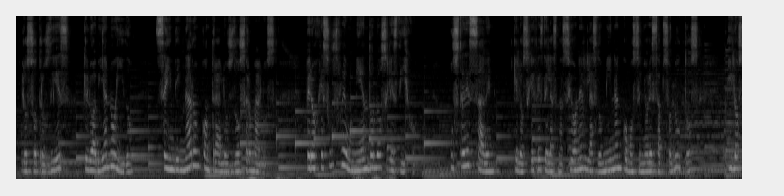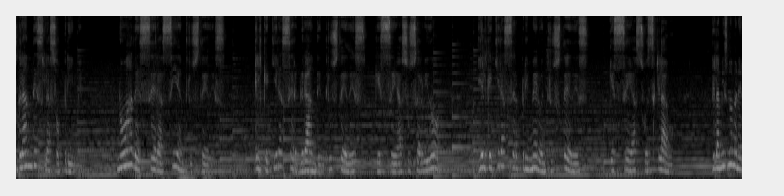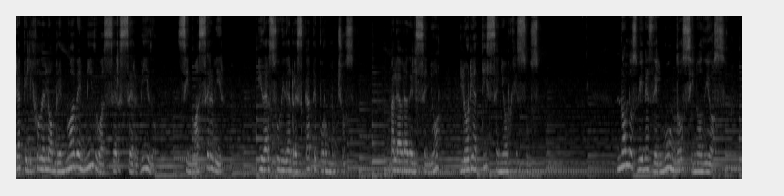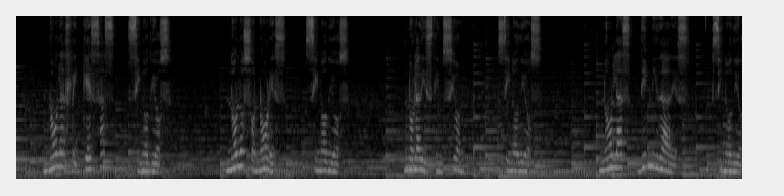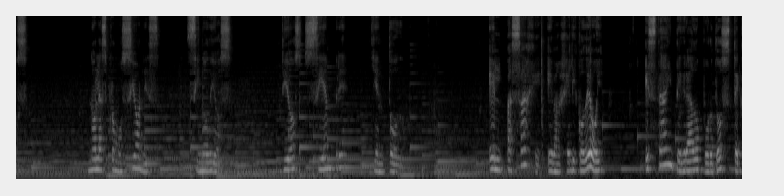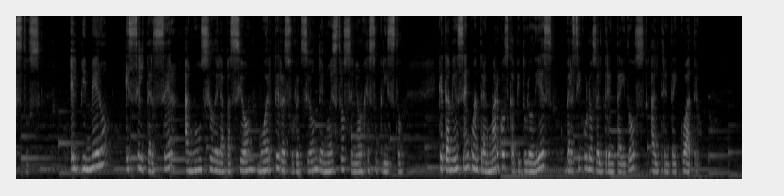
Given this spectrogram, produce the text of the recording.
Los otros diez, que lo habían oído, se indignaron contra los dos hermanos, pero Jesús reuniéndolos les dijo, Ustedes saben que los jefes de las naciones las dominan como señores absolutos y los grandes las oprimen. No ha de ser así entre ustedes. El que quiera ser grande entre ustedes, que sea su servidor, y el que quiera ser primero entre ustedes, que sea su esclavo. De la misma manera que el Hijo del Hombre no ha venido a ser servido, sino a servir y dar su vida en rescate por muchos. Palabra del Señor, gloria a ti Señor Jesús no los bienes del mundo, sino Dios, no las riquezas, sino Dios, no los honores, sino Dios, no la distinción, sino Dios, no las dignidades, sino Dios, no las promociones, sino Dios, Dios siempre y en todo. El pasaje evangélico de hoy está integrado por dos textos. El primero es el tercer anuncio de la pasión, muerte y resurrección de nuestro Señor Jesucristo, que también se encuentra en Marcos capítulo 10, versículos del 32 al 34.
